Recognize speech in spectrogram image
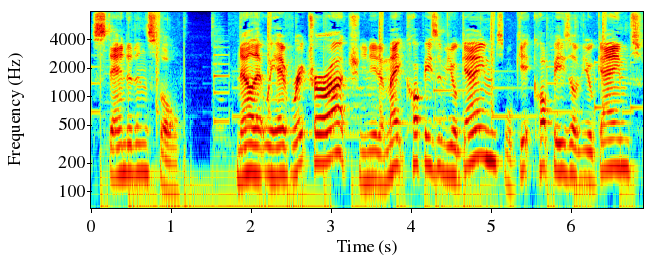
standard install. Now that we have RetroArch, you need to make copies of your games or get copies of your games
